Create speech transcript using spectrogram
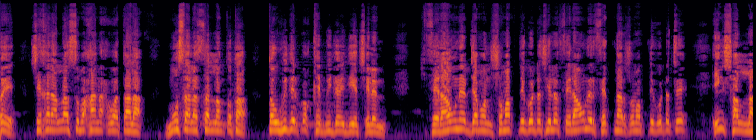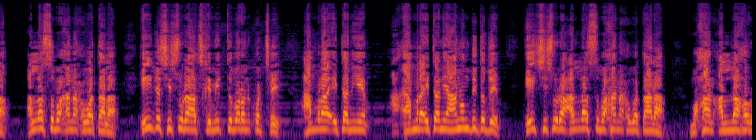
হয়ে সেখানে আল্লাহ সুবাহানা হুয়া তালা মুসা আল্লাহ সাল্লাম তথা তৌহিদের পক্ষে বিজয় দিয়েছিলেন। ফেরাউনের যেমন সমাপ্তি ঘটেছিল, ফেরাউনের ফেতনার সমাপ্তি ঘটেছে। ইনশাল্লাহ আল্লাহ তালা এই যে শিশুরা আজকে মৃত্যুবরণ করছে, আমরা এটা নিয়ে, আমরা এটা নিয়ে আনন্দিত যে এই শিশুরা আল্লাহ সুবাহানা তালা মহান আল্লাহর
